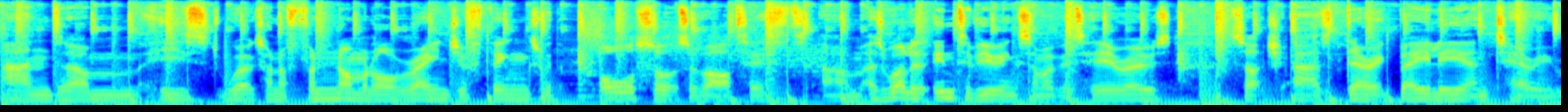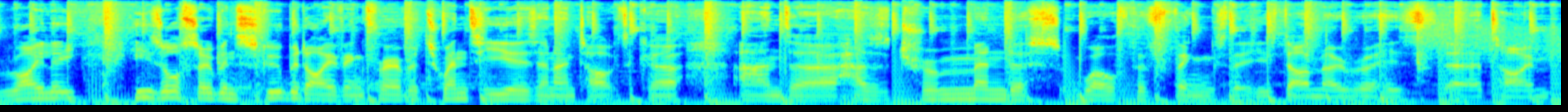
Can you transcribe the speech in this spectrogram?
And um, he's worked on a phenomenal range of things with all sorts of artists, um, as well as interviewing some of his heroes, such as Derek Bailey and Terry Riley. He's also been scuba diving for over 20 years in Antarctica and uh, has a tremendous wealth of things that he's done over his uh, time.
